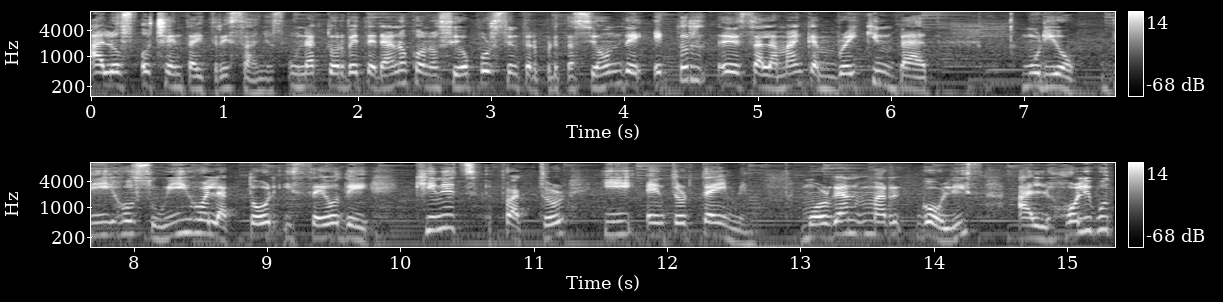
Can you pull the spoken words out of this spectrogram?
a los 83 años. Un actor veterano conocido por su interpretación de Héctor eh, Salamanca en Breaking Bad Murió, dijo su hijo, el actor y CEO de Kinect Factor y Entertainment, Morgan Margolis, al Hollywood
